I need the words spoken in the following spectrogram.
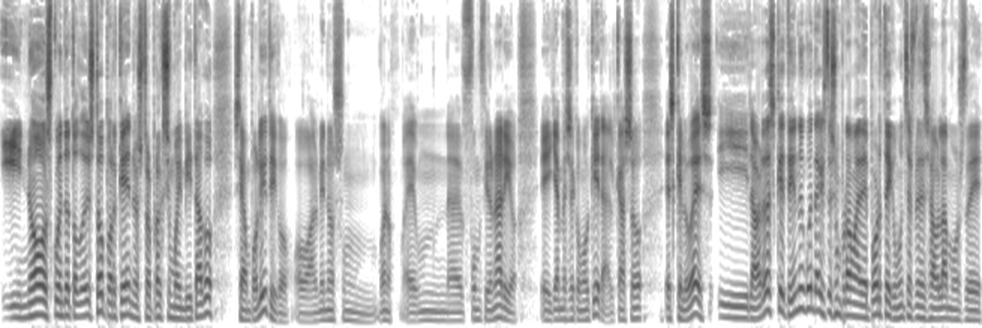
y no os cuento todo esto porque nuestro próximo invitado sea un político, o al menos un, bueno, un funcionario, llámese como quiera. El caso es que lo es. Y la verdad es que teniendo en cuenta que este es un programa de deporte, que muchas veces hablamos de,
